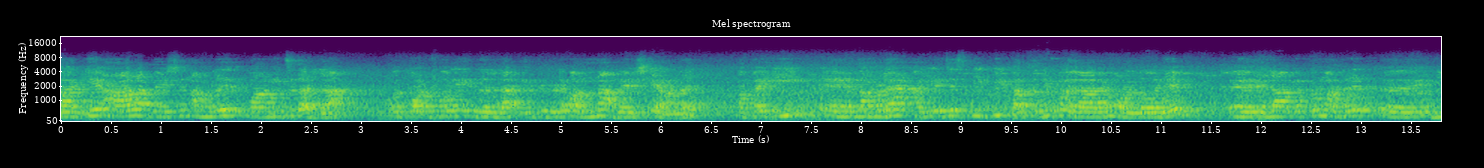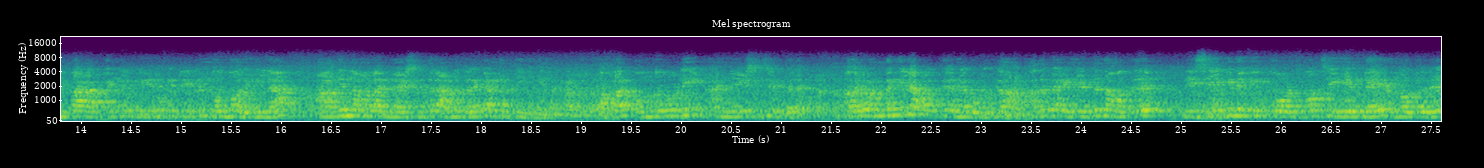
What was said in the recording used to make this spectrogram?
ബാക്കി ആറ് അപേക്ഷ നമ്മൾ വാങ്ങിച്ചതല്ല കോൺഫോൾ ചെയ്തതല്ല. ഇത് ഇവിടെ വന്ന അപേക്ഷയാണ്. അപ്പൊ ഈ നമ്മുടെ I H S T P പദ്ധതി പ്രകാരം ഉള്ളവര് എല്ലാവർക്കും അത് ഇനിയിപ്പൊ ആർക്കെങ്കിലും വീട് കിട്ടിയിട്ടുണ്ടോന്നും അറിയില്ല. ആദ്യം നമ്മൾ അന്വേഷണത്തിലാണ് ഇവരെ കണ്ടെത്തിയിരിക്കുന്നത്. അപ്പൊ ഒന്നുകൂടി അന്വേഷിച്ചിട്ട് അവരുണ്ടെങ്കിൽ അവർക്ക് തന്നെ കൊടുക്കാം. അത് കഴിഞ്ഞിട്ട് നമുക്ക് നിശ്ചയിക്കണമെങ്കിൽ കോൾ ഫോർ ചെയ്യണ്ടേ എന്നുള്ളൊരു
